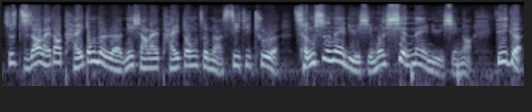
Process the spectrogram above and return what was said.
就是只要来到台东的人，你想要来台东怎么 City Tour 城市内旅行或者县内旅行哦，第一个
